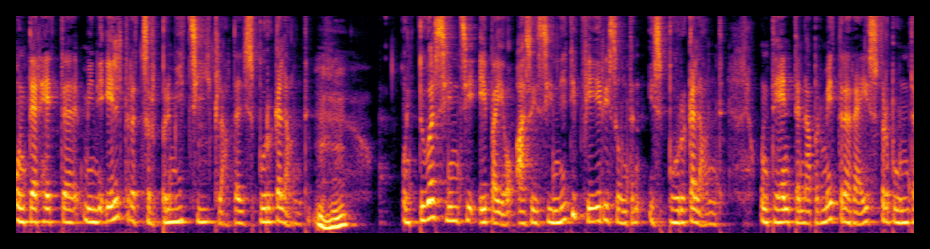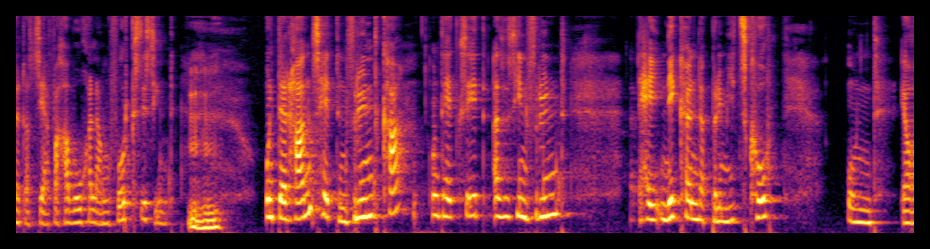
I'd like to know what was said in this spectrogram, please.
Und er hat äh, meine Eltern zur Primiz eingeladen, ins Burgenland. Mhm. Und da sind sie eben ja, also sie sind nicht in die Ferien, sondern ins Burgenland. Und die haben dann aber mit einer Reise verbunden, dass sie einfach eine Woche lang vor sind. Mhm. Und der Hans hat einen Freund gehabt und hat gesagt, also sein Freund hat nicht können Primiz kommen. Und ja,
